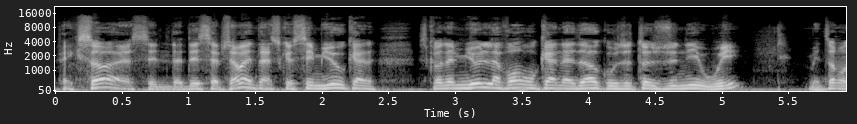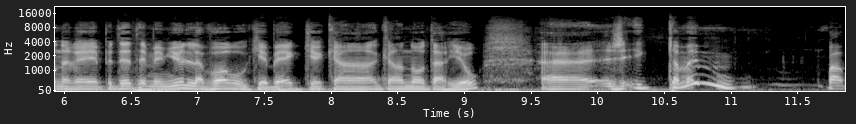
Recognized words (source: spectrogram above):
Fait que ça, euh, c'est la déception. Maintenant, est-ce que c'est mieux au Canada? Est-ce qu'on aime mieux l'avoir au Canada qu'aux États-Unis? Oui. Mais on aurait peut-être aimé mieux l'avoir au Québec qu'en qu'en Ontario. Euh, j'ai quand même... Bon,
